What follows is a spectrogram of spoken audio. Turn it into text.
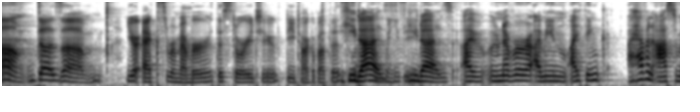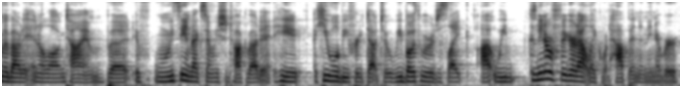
um, does um your ex remember this story too? Do you talk about this? He when- does. when you see He does. I've never. I mean, I think I haven't asked him about it in a long time. But if when we see him next time, we should talk about it. He he will be freaked out too. We both we were just like uh, we because we never figured out like what happened, and they never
